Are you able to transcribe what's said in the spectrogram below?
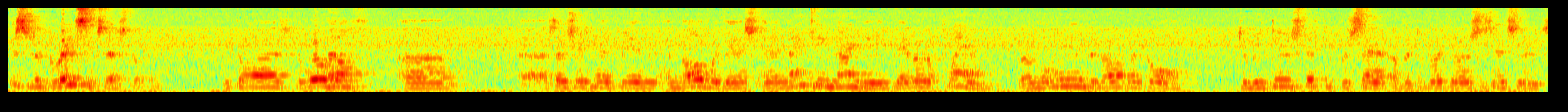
This is a great success story because the World Health uh, uh, Association had been involved with this, and in 1990 they wrote a plan for a Millennium Development Goal to reduce 50% of the tuberculosis incidence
